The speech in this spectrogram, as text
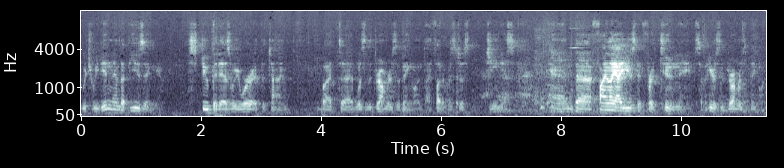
which we didn't end up using, stupid as we were at the time, but uh, was the Drummers of England. I thought it was just genius. And uh, finally, I used it for a tune name. So here's the Drummers of England.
